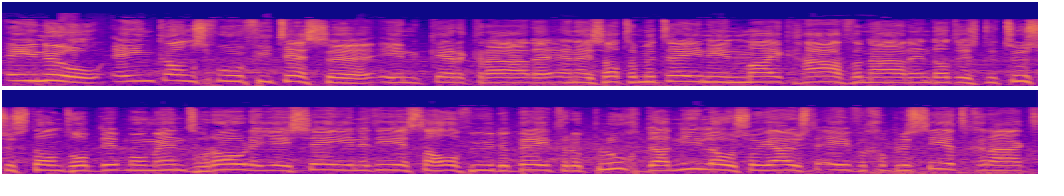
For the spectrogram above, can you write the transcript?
1-0. Eén kans voor Vitesse in Kerkrade. En hij zat er meteen in, Mike Havenaar. En dat is de tussenstand op dit moment. Rode JC in het eerste half uur de betere ploeg. Danilo zojuist even geblesseerd geraakt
